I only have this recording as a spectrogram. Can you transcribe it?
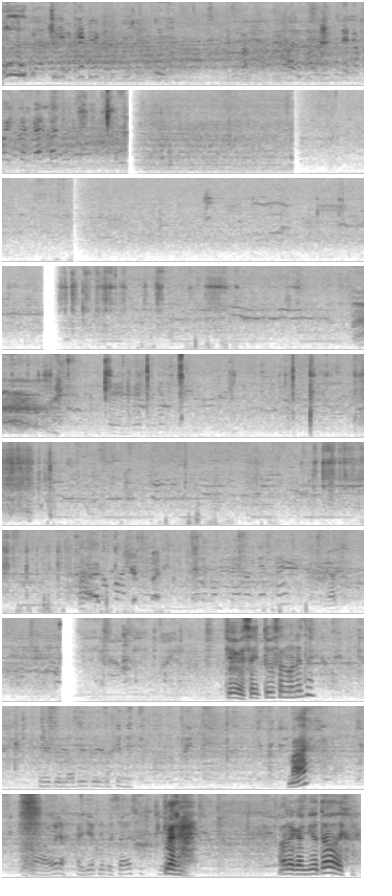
Oh, God. ¿Qué pensáis tú, Salmonete? Creo que más. Ah, ahora, ayer no pensaba eso. Claro. Ahora cambió todo, dijo.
